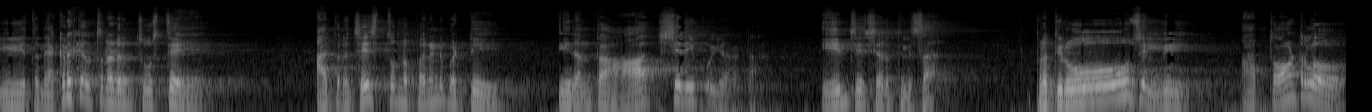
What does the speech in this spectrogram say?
ఈ ఇతను ఎక్కడికి వెళ్తున్నాడని చూస్తే అతను చేస్తున్న పనిని బట్టి వీరంతా ఆశ్చర్యపోయారట. ఏం చేశాడో తెలుసా? ప్రతిరోజు వెళ్ళి ఆ తోటలో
